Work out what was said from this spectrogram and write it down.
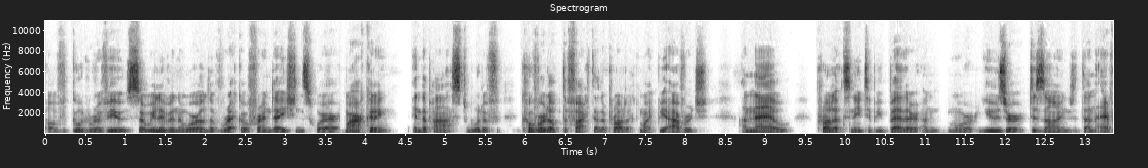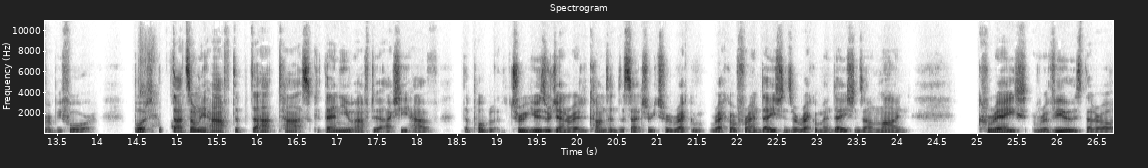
of good reviews. So we live in the world of reco recommendations where marketing in the past would have covered up the fact that a product might be average. And now products need to be better and more user designed than ever before. But that's only half the, the task. Then you have to actually have the public true user generated content essentially through rec- recommendations or recommendations online create reviews that are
